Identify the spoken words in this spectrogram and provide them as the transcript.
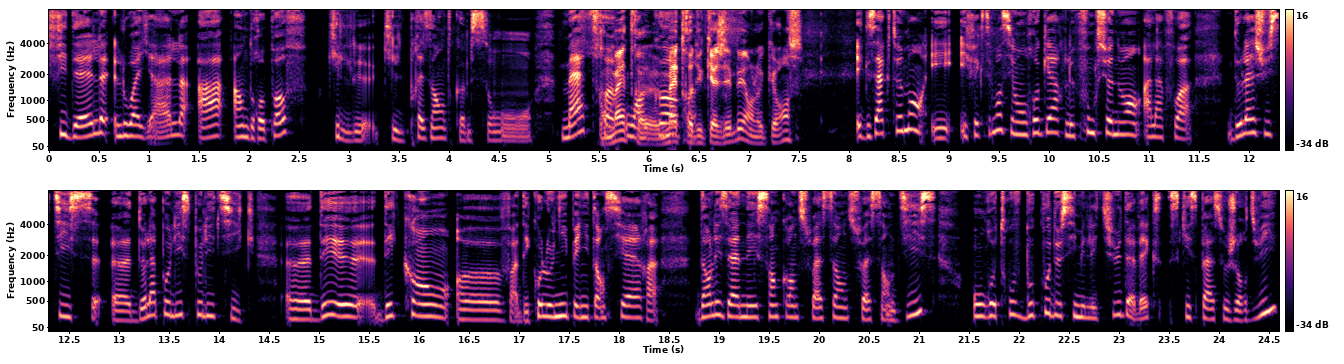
fidèle, loyal à Andropov, qu'il présente comme son maître. Son maître, ou encore... maître du KGB en l'occurrence. Exactement. Et effectivement, si on regarde le fonctionnement à la fois de la justice, euh, de la police politique, euh, des, euh, des camps, enfin des colonies pénitentiaires dans les années 50, 60, 70, on retrouve beaucoup de similitudes avec ce qui se passe aujourd'hui.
